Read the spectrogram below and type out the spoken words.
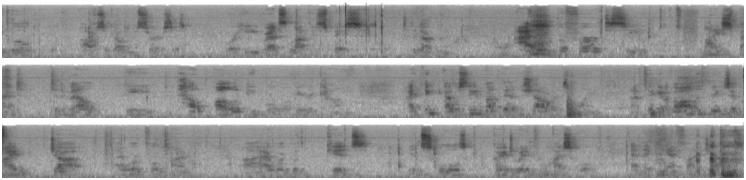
he will, Office of Government Services, where he rents a lot of his space to the government. I would prefer to see money spent to develop the, help all the people of Erie County. I think, I was thinking about that in the shower this morning. I'm thinking of all the things at my job. I work full-time. Uh, I work with kids in schools, graduating from high school, and they can't find jobs.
